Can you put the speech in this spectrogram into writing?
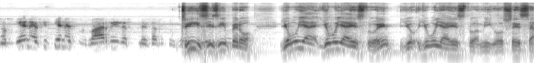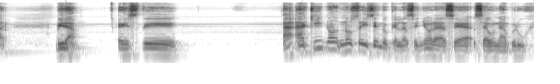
no tiene, sí tiene sus Barbie, les, les hace sus Sí, sí, sí, pero yo voy a, yo voy a esto, ¿eh? Yo, yo voy a esto, amigo César. Mira, este, a- aquí no, no estoy diciendo que la señora sea, sea una bruja,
